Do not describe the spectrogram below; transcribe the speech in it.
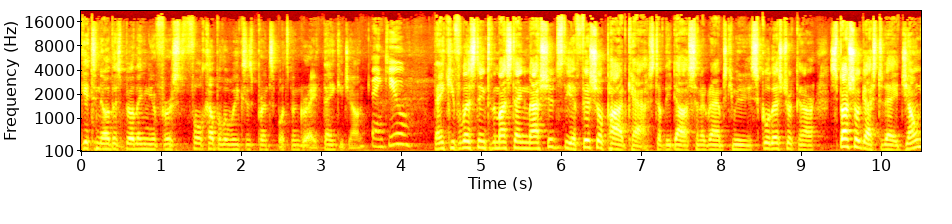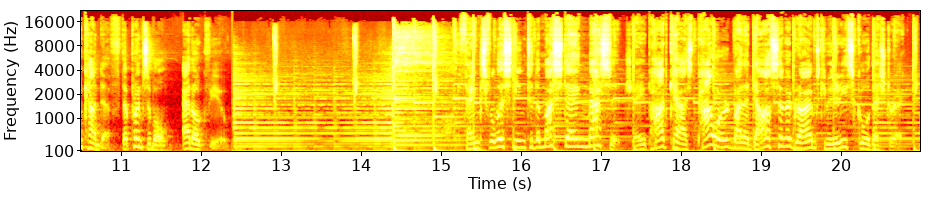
get to know this building in your first full couple of weeks as principal. It's been great. Thank you, Joan Thank you. Thank you for listening to the Mustang Message, the official podcast of the Dallas Center Grimes Community School District, and our special guest today, Joan Cundiff, the principal at Oakview. Thanks for listening to the Mustang Message, a podcast powered by the Dallas Center Grimes Community School District.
